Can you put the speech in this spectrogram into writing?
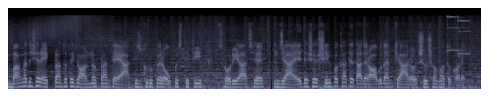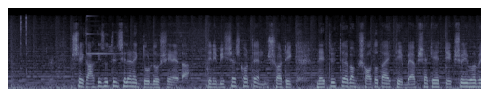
বাংলাদেশের এক প্রান্ত থেকে অন্য প্রান্তে আকিজ গ্রুপের উপস্থিতি ছড়িয়ে আছে, যা এদেশের শিল্প খাতে তাদের অবদানকে আরও সুসংহত করে। শেখ আকিজউদ্দিন ছিলেন এক দূরদর্শী নেতা। তিনি বিশ্বাস করতেন সঠিক নেতৃত্ব এবং সততা একটি ব্যবসাকে টেকসইভাবে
